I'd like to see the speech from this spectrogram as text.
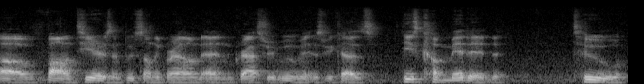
of volunteers and boots on the ground and grassroots movement is because he's committed to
